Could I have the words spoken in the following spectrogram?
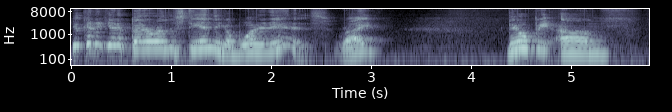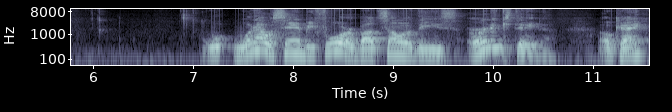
you're going to get a better understanding of what it is, right? There'll be um, what I was saying before about some of these earnings data, okay?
